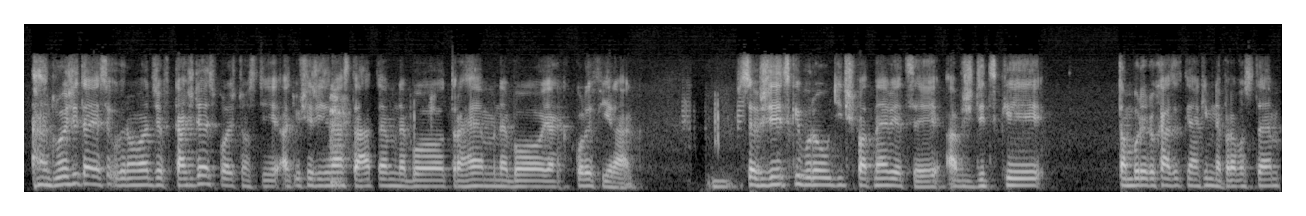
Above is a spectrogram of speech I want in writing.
důležité je si uvědomovat, že v každé společnosti, ať už je řízená státem, nebo trhem, nebo jakkoliv jinak, se vždycky budou dít špatné věci a vždycky tam bude docházet k nějakým nepravostem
